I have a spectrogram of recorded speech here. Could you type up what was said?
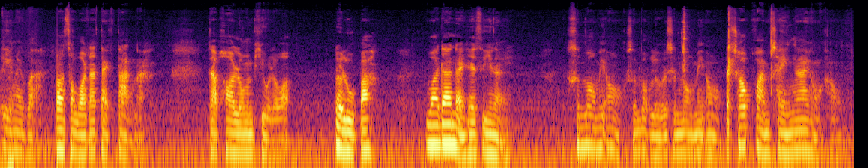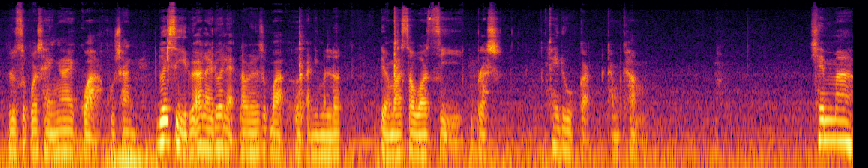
เรียกไงวะตอนสวอตแตกต่างนะ แต่พอลงบนผิวแล้วอะเธอรู้ปะว่าด้านไหนใช้สีไหน ฉันมองไม่ออก ฉันบอกเลยว่าฉันมองไม่ออก แต่ชอบความใช้ง่ายของเขา รู้สึกว่าใช้ง่ายกว่าคูชั่น ด้วยสีด้วยอะไรด้วยแหละ เราเลยรู้สึกว่าเอออันนี้มันเลิศ เดี๋ยวมาสวอตสีบลัชให้ดูก่อนคำๆ เข้มมาก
